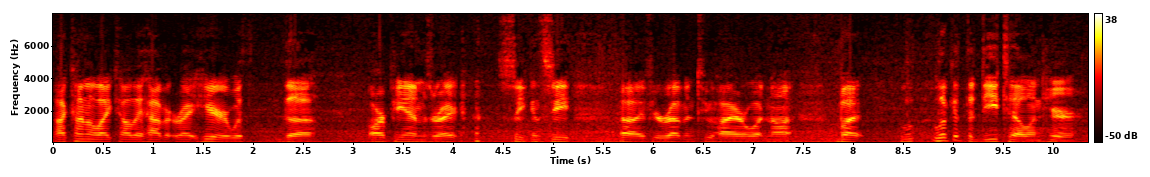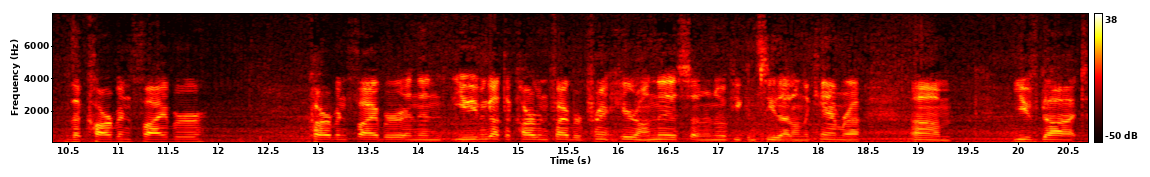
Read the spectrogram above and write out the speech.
I kind of like how they have it right here with the RPMs, right? so you can see uh, if you're revving too high or whatnot. But look at the detail in here. The carbon fiber, carbon fiber, and then you even got the carbon fiber print here on this. I don't know if you can see that on the camera. Um, you've got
